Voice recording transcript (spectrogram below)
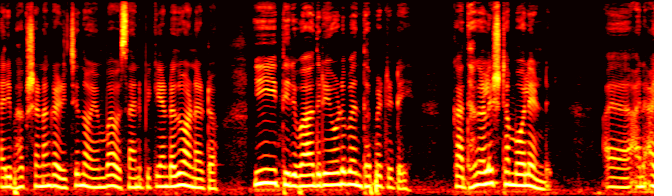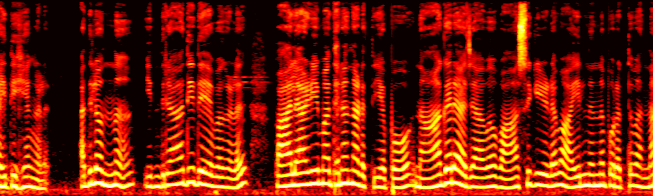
അരിഭക്ഷണം കഴിച്ച് നോയമ്പ് അവസാനിപ്പിക്കേണ്ടതുമാണ് കേട്ടോ. ഈ തിരുവാതിരയോട് ബന്ധപ്പെട്ടിട്ടേ കഥകൾ ഇഷ്ടം പോലെ ഉണ്ട് ഐതിഹ്യങ്ങൾ അതിലൊന്ന് ഇന്ദ്രാദി ദേവകൾ പാലാഴി മഥനം നടത്തിയപ്പോൾ നാഗരാജാവ് വാസുകിയുടെ വായിൽ നിന്ന് പുറത്തു വന്ന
